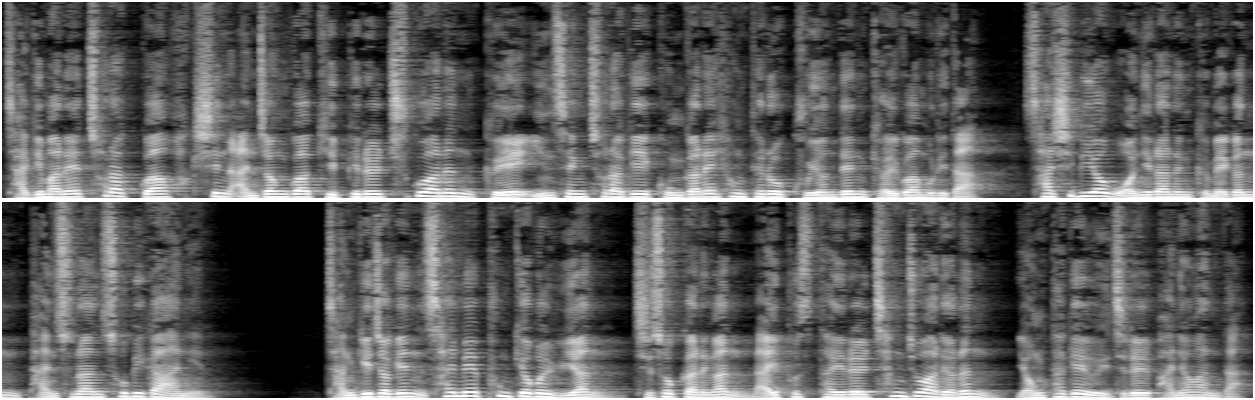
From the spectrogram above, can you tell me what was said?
자기만의 철학과 확신 안정과 깊이를 추구하는 그의 인생 철학이 공간의 형태로 구현된 결과물이다. 42억 원이라는 금액은 단순한 소비가 아닌 장기적인 삶의 품격을 위한 지속 가능한 라이프 스타일을 창조하려는 영탁의 의지를 반영한다.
